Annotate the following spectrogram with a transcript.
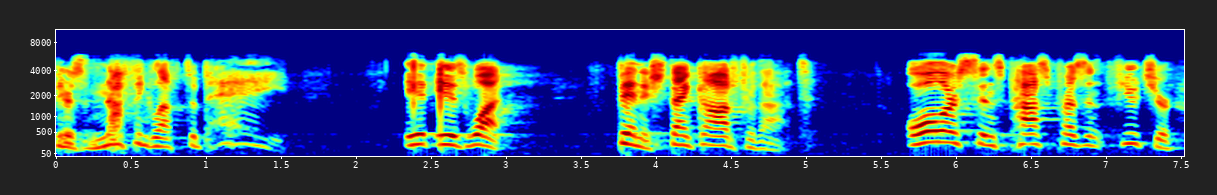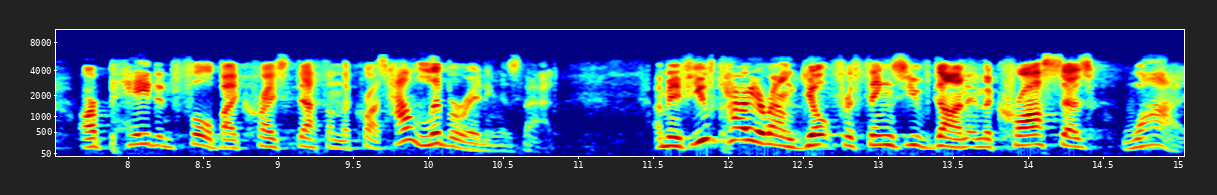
there's nothing left to pay. It is what? Finished. Thank God for that. All our sins, past, present, future, are paid in full by Christ's death on the cross. How liberating is that? I mean, if you've carried around guilt for things you've done and the cross says, why?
